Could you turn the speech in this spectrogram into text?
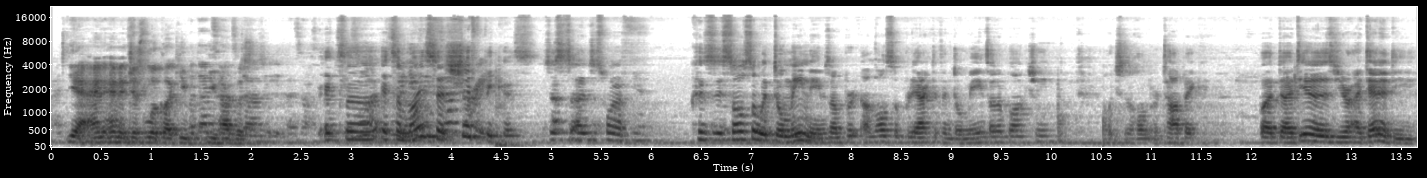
right? Yeah, and, and it just look like you But you have this dodgy. That sounds it's a it's a Well, mindset shift because just I just want to because it's also with domain names. I'm pre- I'm also pretty active in domains on a blockchain, which is a whole other topic. But the idea is your identity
